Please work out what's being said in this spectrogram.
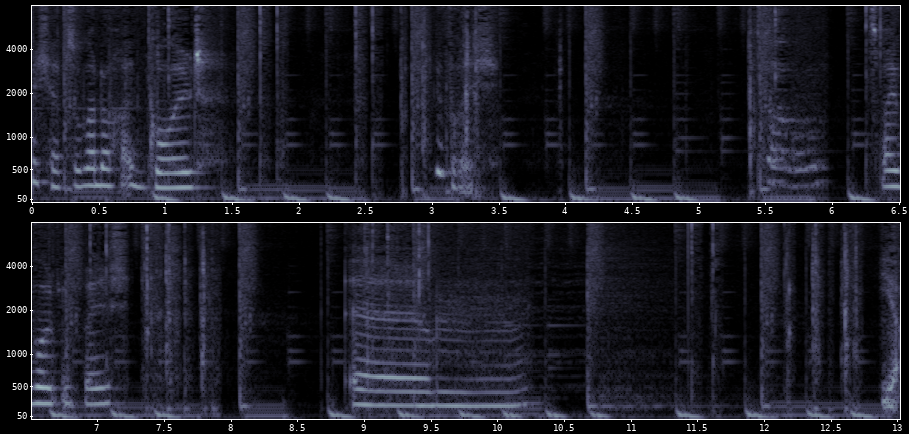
Ich habe sogar noch ein Gold übrig. Zwei Gold übrig. Ähm. Ja.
